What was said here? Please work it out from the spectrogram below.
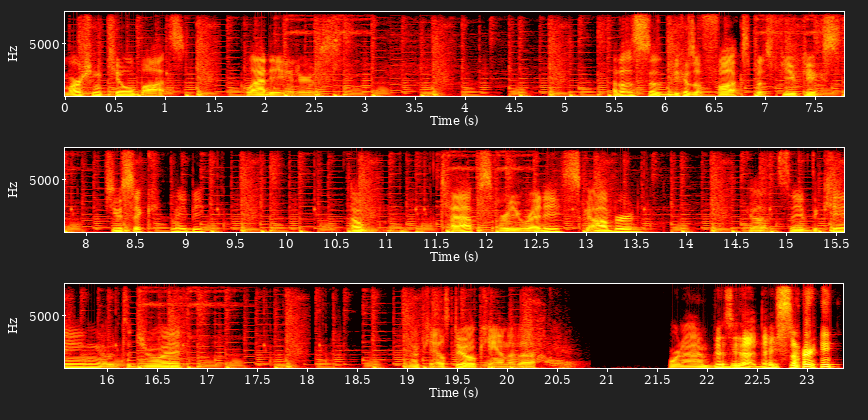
Martian killbots, gladiators. I thought was because of Fox, but it's Fukix. Fusic, maybe? Oh, taps. Are you ready? Scabbard. Got Save the King. Oh, Ode to Joy. Okay, let's do O Canada. Fortnite, I'm busy that day, sorry.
